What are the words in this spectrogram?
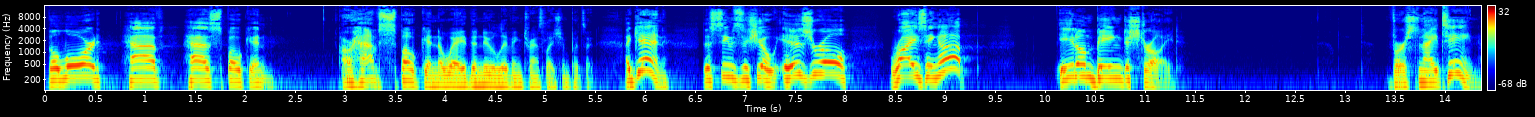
The Lord have has spoken or have spoken, the way the New Living Translation puts it. Again, this seems to show Israel rising up, Edom being destroyed. Verse 19.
